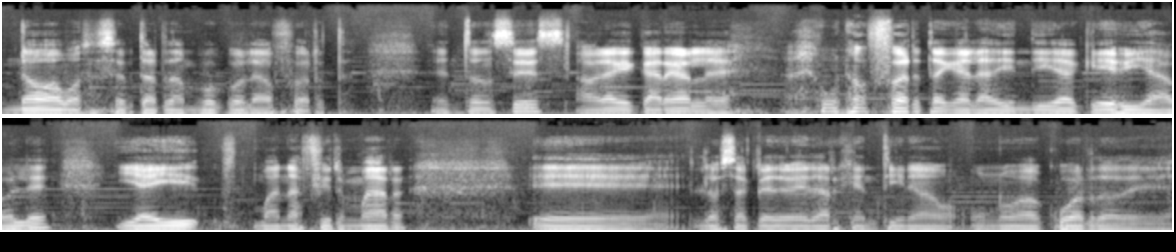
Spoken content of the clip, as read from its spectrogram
no vamos a aceptar tampoco la oferta. Entonces habrá que cargarle una oferta que Aladdin diga que es viable y ahí van a firmar eh, los acreedores de la Argentina un nuevo acuerdo de,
